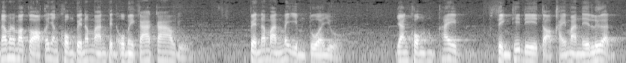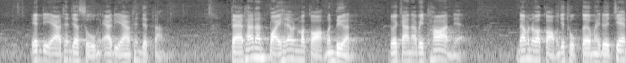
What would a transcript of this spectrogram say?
น้ำมันมะกอกก็ยังคงเป็นน้ำมันเป็นโอเมก้า 9 อยู่ เป็นน้ำมันไม่อิ่มตัวอยู่ ยังคงให้สิ่งที่ดีต่อไขมันในเลือด SDL ท่านจะสูง LDL ท่านจะต่ำแต่ถ้าท่านปล่อยให้น้ำมันมะกอกมันเดือด โดยการเอาไปทอดเนี่ยน้ำมันมะกอกมันจะถูกเติมไฮโดรเจน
